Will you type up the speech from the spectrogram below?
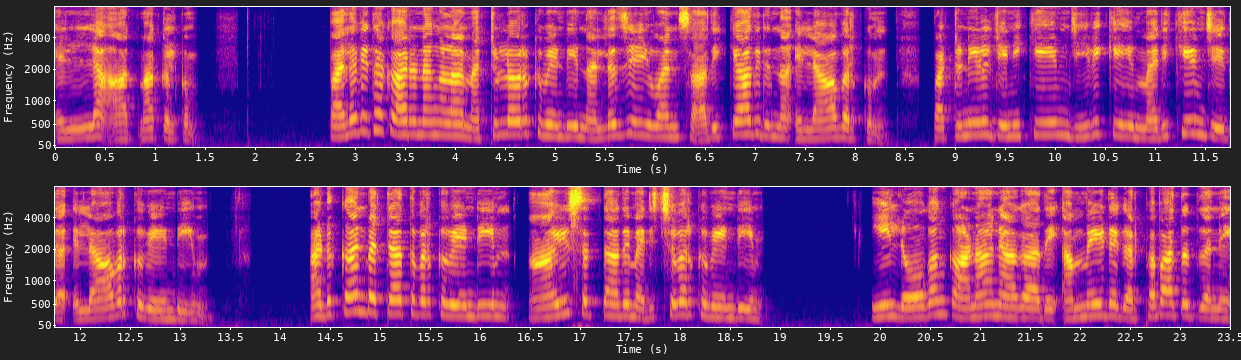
എല്ലാ ആത്മാക്കൾക്കും. പലവിധ കാരണങ്ങളാൽ മറ്റുള്ളവർക്ക് വേണ്ടി നല്ലത് ചെയ്യുവാൻ സാധിക്കാതിരുന്ന എല്ലാവർക്കും പട്ടിണിയിൽ ജനിക്കുകയും ജീവിക്കുകയും മരിക്കുകയും ചെയ്ത എല്ലാവർക്കു വേണ്ടിയും അടുക്കാൻ പറ്റാത്തവർക്ക് വേണ്ടിയും ആയുസ്സെത്താതെ മരിച്ചവർക്ക് വേണ്ടിയും ഈ ലോകം കാണാനാകാതെ അമ്മയുടെ ഗർഭപാത്രത്തിൽ തന്നെ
